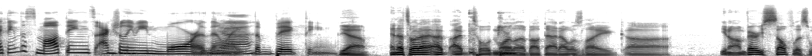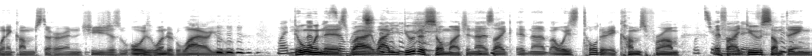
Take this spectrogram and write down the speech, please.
I think the small things actually Mhm. mean more than Yeah. like the big things. Yeah, and that's what I, I I've told Marla about that. I was like, uh, you know, I'm very selfless when it comes to her, and she just always wondered why are you why do you doing this, so right? Why do you do this so much? And I was like, and I've always told her it comes from What's your if I do something,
